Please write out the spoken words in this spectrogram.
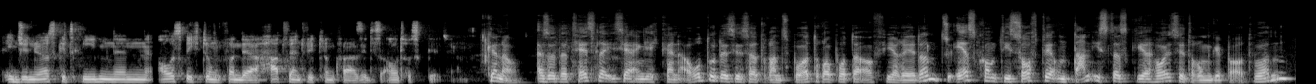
ingenieursgetriebenen Ausrichtungen von der Hardwareentwicklung quasi des Autos gilt. Ja. Genau. Also der Tesla ist ja eigentlich kein Auto, das ist ein Transportroboter auf vier Rädern. Zuerst kommt die Software und dann ist das Gehäuse drum gebaut worden.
